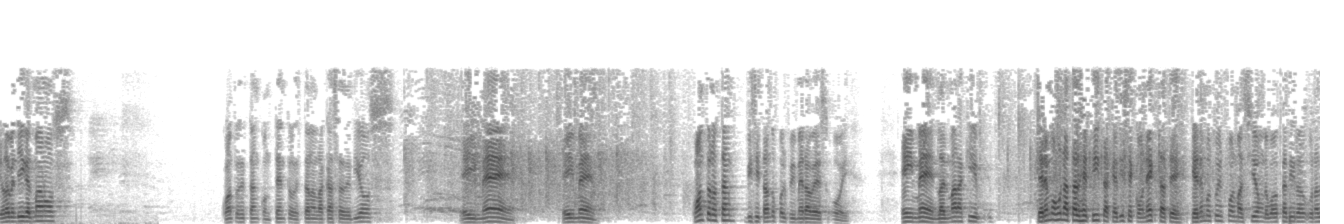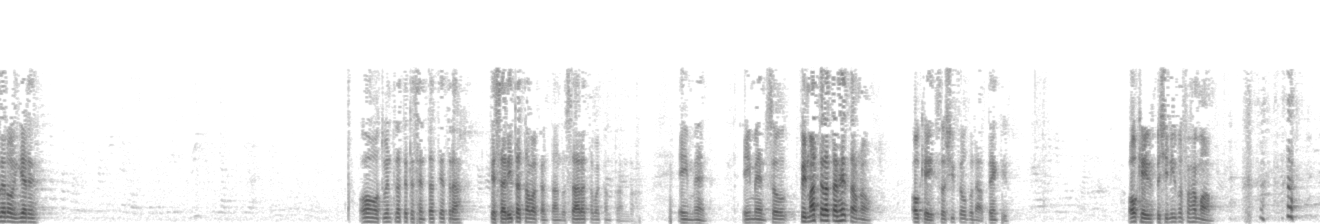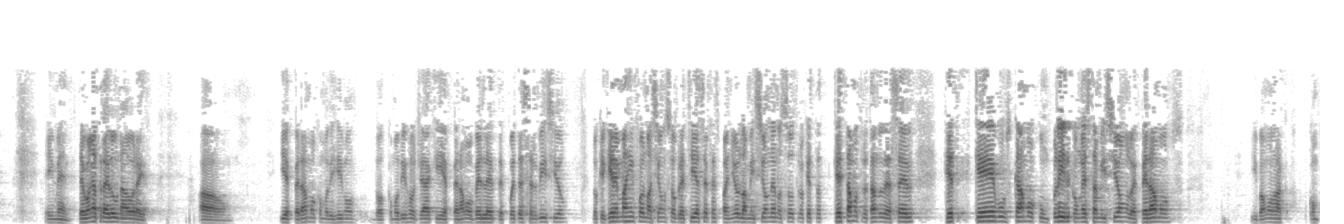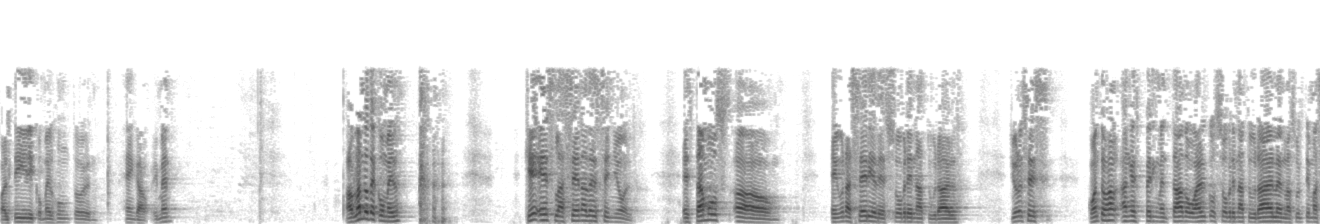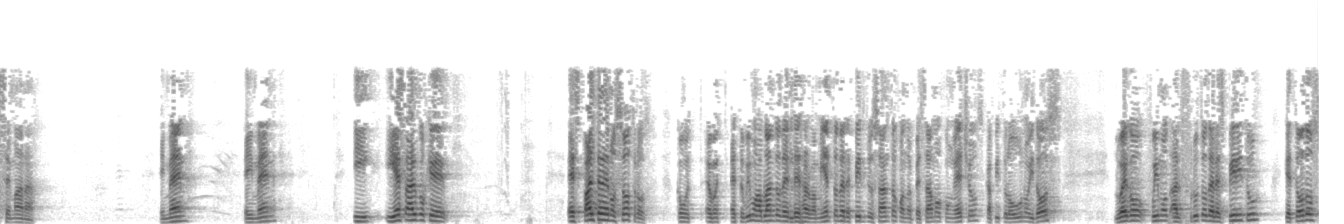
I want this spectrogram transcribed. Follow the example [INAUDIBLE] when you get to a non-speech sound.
Dios le bendiga, hermanos. ¿Cuántos están contentos de estar en la casa de Dios? Amén. Amén. ¿Cuántos nos están visitando por primera vez hoy? Amén. La hermana aquí. Tenemos una tarjetita que dice conéctate. Queremos tu información. Le voy a pedir una de los mujeres. Oh, tú entraste, te sentaste atrás. Que Sarita estaba cantando. Sara estaba cantando. Amen. Amen. So, ¿firmaste la tarjeta o no? Okay, so she filled it out. Thank you. Okay, but she needs one for her mom. [LAUGHS] Amen. Te van a traer una hora. Um, y esperamos, como dijimos, como dijo Jackie, esperamos verle después del servicio. Los que quieren más información sobre TSF Español, la misión de nosotros, qué, estamos tratando de hacer, qué buscamos cumplir con esta misión, lo esperamos y vamos a compartir y comer juntos en Hangout. Amén. Hablando de comer, [LAUGHS] ¿qué es la cena del Señor? Estamos um, en una serie de sobrenatural. Yo no sé cuántos han experimentado algo sobrenatural en las últimas semanas. Amén. Amén. Y, y es algo que es parte de nosotros como estuvimos hablando del derramamiento del Espíritu Santo cuando empezamos con Hechos, capítulo 1 y 2. Luego fuimos al fruto del Espíritu, que todos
